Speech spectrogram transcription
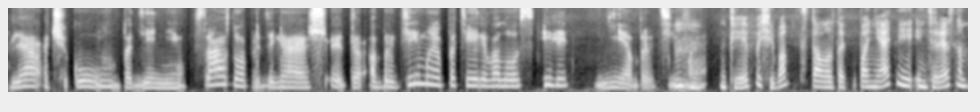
для очагового падения. Сразу определяешь, это обратимые потери волос или необратимое. Окей, okay, спасибо. Стало так понятнее, интересно.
